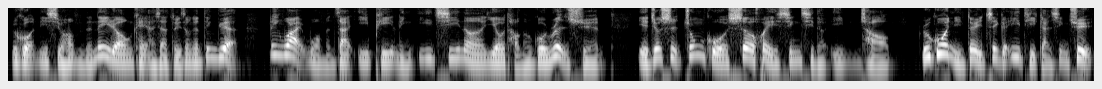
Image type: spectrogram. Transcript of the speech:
如果你喜欢我们的内容，可以按下追踪跟订阅。另外，我们在 EP 零一七呢也有讨论过润学，也就是中国社会兴起的移民潮。如果你对这个议题感兴趣，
